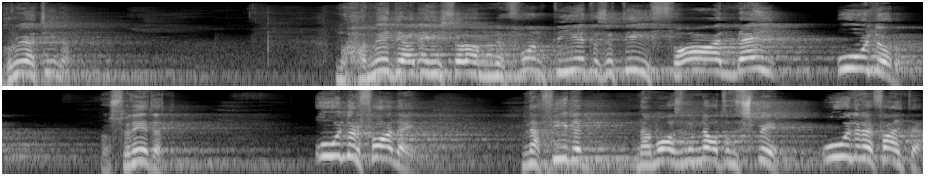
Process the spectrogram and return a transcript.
Gruaja e tina. Muhamedi alayhi salam në fund të jetës së tij falej ulur sunetet. Ulur falej nafilet namazin e natës në shtëpi. Ulur e falte.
